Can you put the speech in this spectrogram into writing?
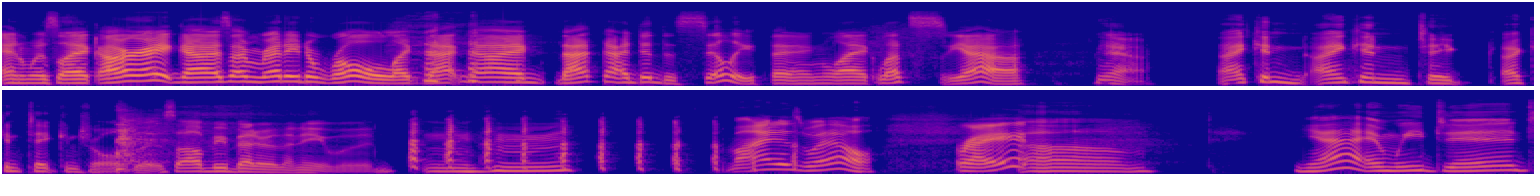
and was like all right guys i'm ready to roll like that guy that guy did the silly thing like let's yeah Yeah. I can I can take I can take control of this. I'll be better than he would. Mm-hmm. Might as well. right Um yeah, and we did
